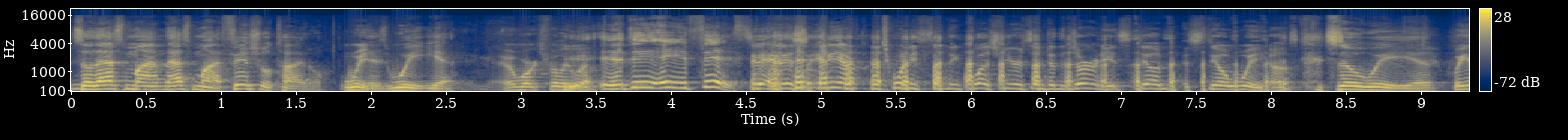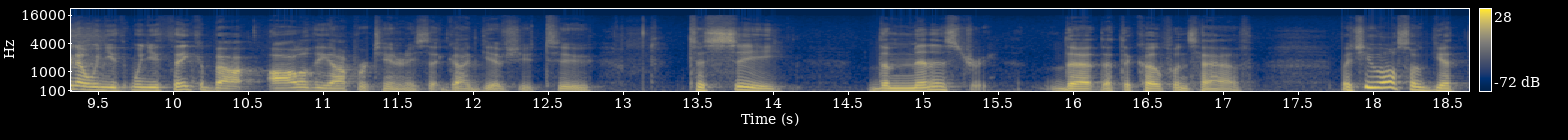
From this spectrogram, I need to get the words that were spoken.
so that's my that's my official title. We. is we. Yeah. It works really well. It, it, it fits. And, yeah. and it's, and, you know, 20 something plus years into the journey, it's still, it's still we, huh? so we. Yeah. Well, you know, when you when you think about all of the opportunities that God gives you to to see the ministry that that the Copelands have, but you also get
